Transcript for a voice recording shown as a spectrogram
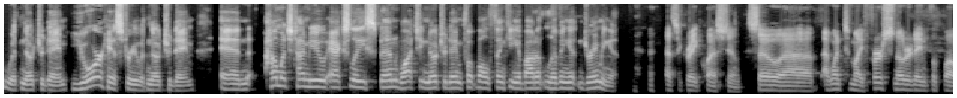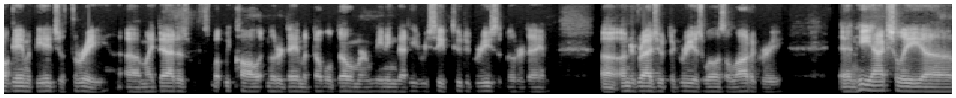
with Notre Dame, your history with Notre Dame, and how much time you actually spend watching Notre Dame football, thinking about it, living it, and dreaming it. That's a great question. So uh, I went to my first Notre Dame football game at the age of three. Uh, my dad is what we call at Notre Dame a double domer, meaning that he received two degrees at Notre Dame, uh, undergraduate degree as well as a law degree. And he actually, uh,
